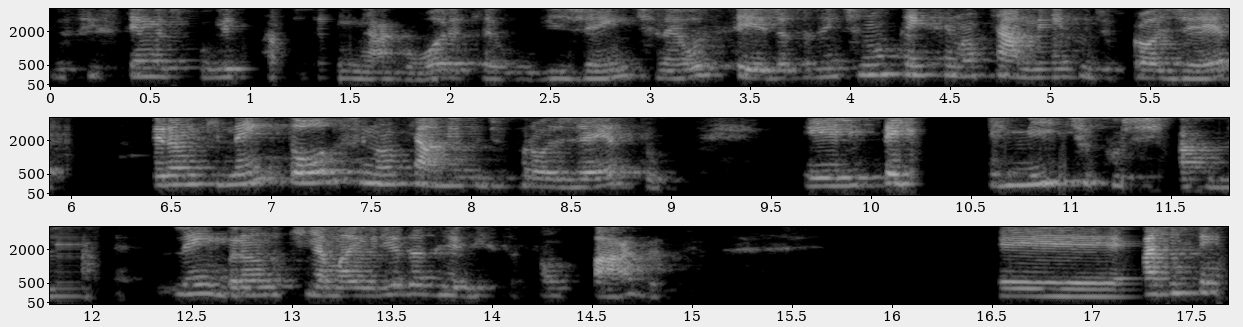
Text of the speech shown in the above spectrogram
do sistema de publicação que tem agora, que é o vigente, né? Ou seja, se a gente não tem financiamento de projeto, esperando que nem todo financiamento de projeto ele permite custear a publicação. Lembrando que a maioria das revistas são pagas. É, a gente tem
